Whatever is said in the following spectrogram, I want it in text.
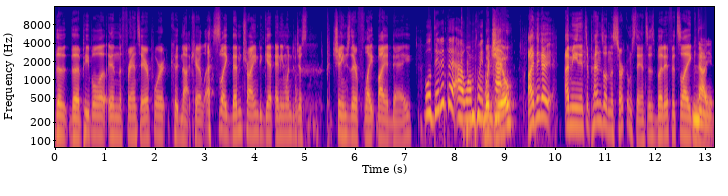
The the people in the France airport could not care less. Like them trying to get anyone to just change their flight by a day. well, didn't the at one point the Would cop- you? I think I I mean it depends on the circumstances, but if it's like No, you.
